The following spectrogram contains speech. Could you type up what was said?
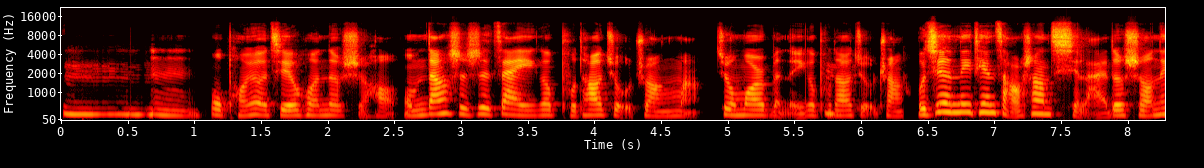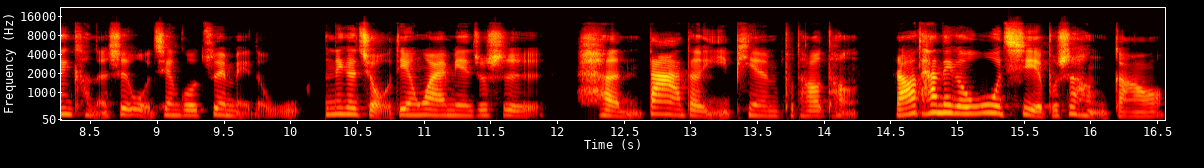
嗯嗯，我朋友结婚的时候，我们当时是在一个葡萄酒庄嘛，就墨尔本的一个葡萄酒庄。我记得那天早上起来的时候，那可能是我见过最美的雾。那个酒店外面就是很大的一片葡萄藤，然后它那个雾气也不是很高，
